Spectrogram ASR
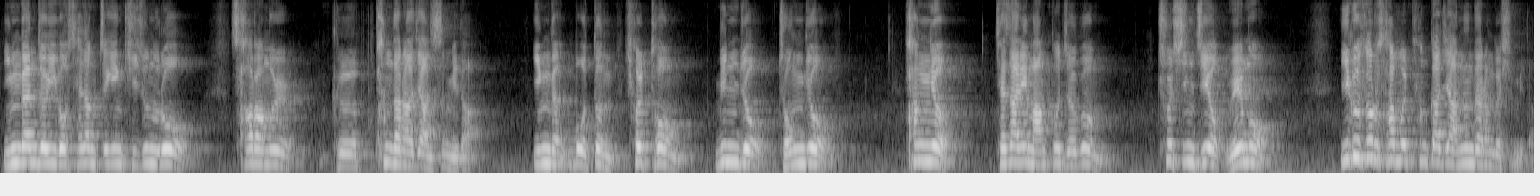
인간적이고 세상적인 기준으로 사람을 그 판단하지 않습니다. 인간 뭐 어떤 혈통, 민족, 종교, 학력, 재산이 많고 적음, 출신 지역, 외모 이것으로 삶을 평가하지 않는다는 것입니다.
